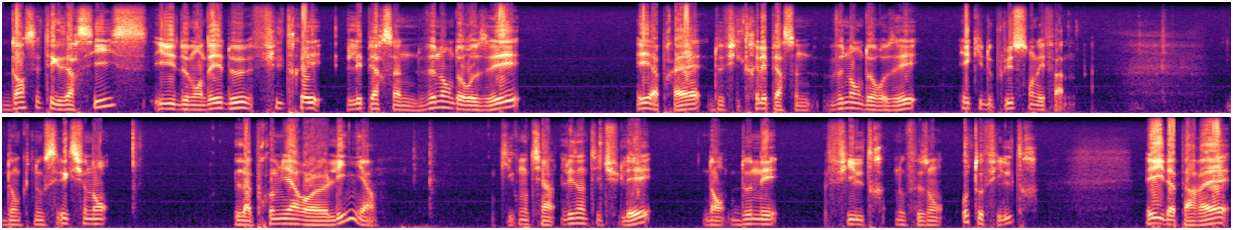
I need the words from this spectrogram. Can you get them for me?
Dans cet exercice, il est demandé de filtrer les personnes venant de Rosé et après de filtrer les personnes venant de Rosé et qui de plus sont des femmes. Donc nous sélectionnons la première euh, ligne qui contient les intitulés. Dans Données, Filtre, nous faisons Autofiltre et il apparaît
